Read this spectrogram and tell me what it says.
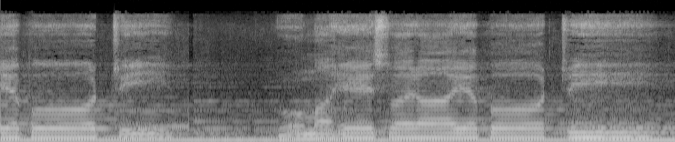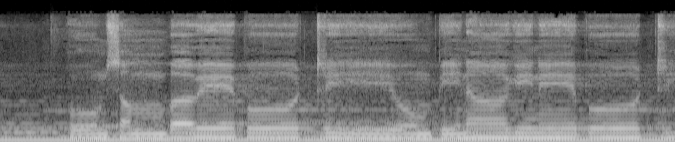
சிவாய போற்றி. ஓம் மகேஸ்வராய போற்றி. ஓம் சம்பவே போற்றி. ஓம் பினாகினே போற்றி.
